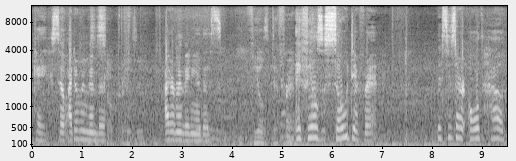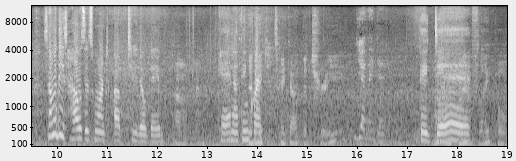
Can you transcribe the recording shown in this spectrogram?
Okay. So I don't This remember. is so crazy. I don't remember any of this. It feels different. It feels so different. This is our old house. Some of these houses weren't up too though, babe. Oh, okay. Okay, and I think Did we're they take out the tree? Yeah, they did. they Oh, put in did. a flagpole.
